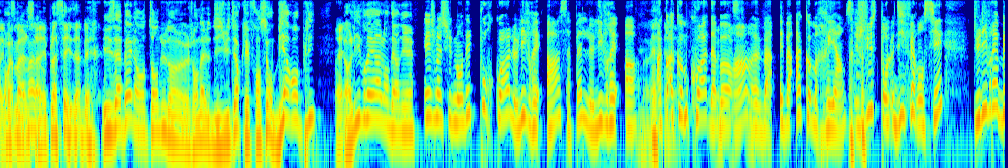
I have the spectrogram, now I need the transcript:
C'est Oh, pas c'est mal, pas mal. ça. Allez, placer Isabelle. Isabelle a entendu dans le journal de 18h que les Français ont bien rempli leur livret A l'an dernier. Et je me suis demandé pourquoi le livret A s'appelle le livret A. ouais. A, a comme quoi d'abord hein Euh, bah, Eh ben A comme rien. C'est juste pour le différencier du livret B.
